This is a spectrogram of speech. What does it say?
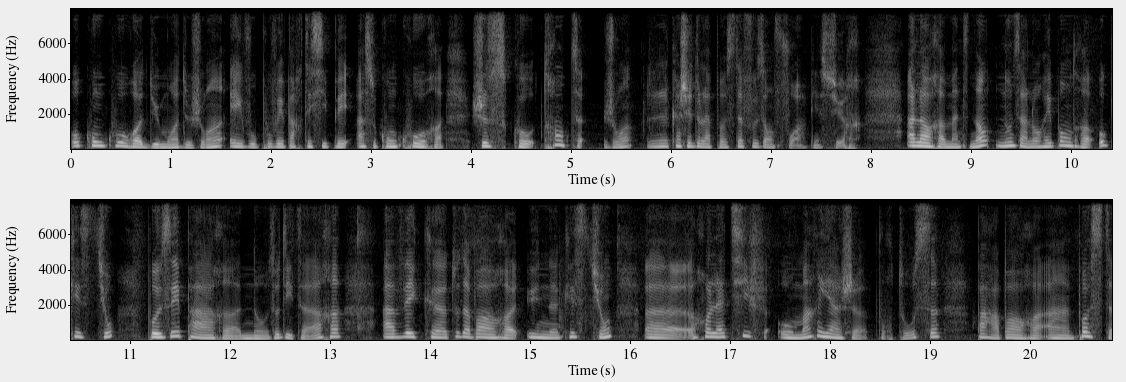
au concours du mois de juin et vous pouvez participer à ce concours jusqu'au 30 juin, le cachet de la poste faisant foi, bien sûr. Alors euh, maintenant, nous allons répondre aux questions posées par euh, nos auditeurs avec euh, tout d'abord une question euh, relative au mariage pour tous par rapport à un post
